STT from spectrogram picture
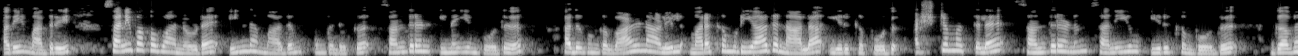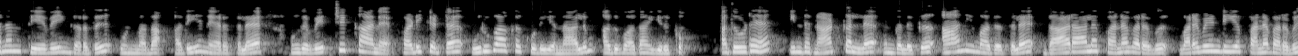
அதே மாதிரி சனி பகவானோட இந்த மாதம் உங்களுக்கு சந்திரன் இணையும் போது அது உங்க வாழ்நாளில் மறக்க முடியாத நாளா இருக்க போகுது. அஷ்டமத்துல சந்திரனும் சனியும் இருக்கும்போது கவனம் தேவைங்கிறது உண்மைதான். அதே நேரத்துல உங்க வெற்றிக்கான படிக்கட்டை உருவாக்கக்கூடிய நாளும் அதுவாக தான் இருக்கும். அதோட இந்த நாட்கள்ல உங்களுக்கு ஆனி மாதத்துல தாராள பணவரவு வரவேண்டிய பணவரவு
